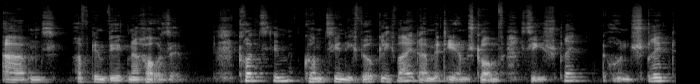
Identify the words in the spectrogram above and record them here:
abends auf dem Weg nach Hause. Trotzdem kommt sie nicht wirklich weiter mit ihrem Strumpf. Sie strickt und strickt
